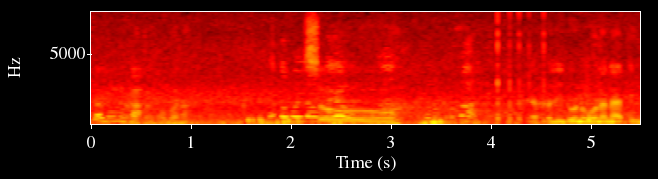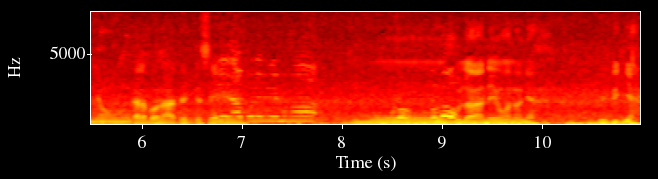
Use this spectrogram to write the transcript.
Lalo mo ka. So, napaligo na muna natin yung kalabaw natin kasi Ako na yung na ano niya, bibig niya.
